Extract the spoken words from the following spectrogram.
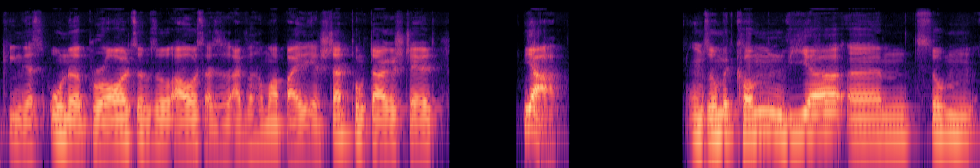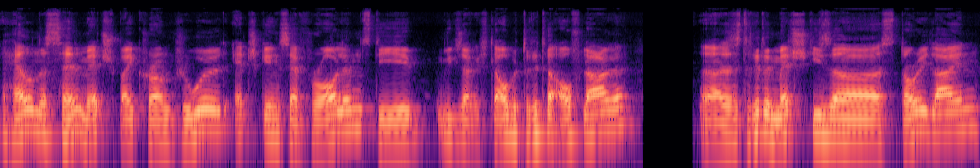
ging das ohne Brawls und so aus, also einfach nochmal beide ihren Standpunkt dargestellt. Ja. Und somit kommen wir ähm, zum Hell in a Cell Match bei Crown Jewel, Edge gegen Seth Rollins, die, wie gesagt, ich glaube, dritte Auflage. Äh, das dritte Match dieser Storyline.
